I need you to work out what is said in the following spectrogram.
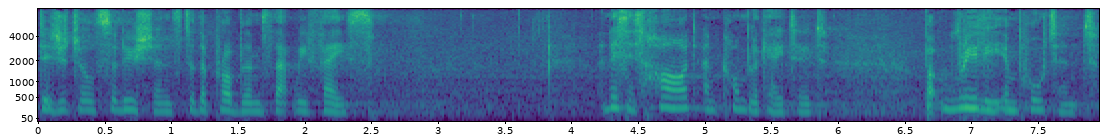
digital solutions to the problems that we face. And this is hard and complicated, but really important.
